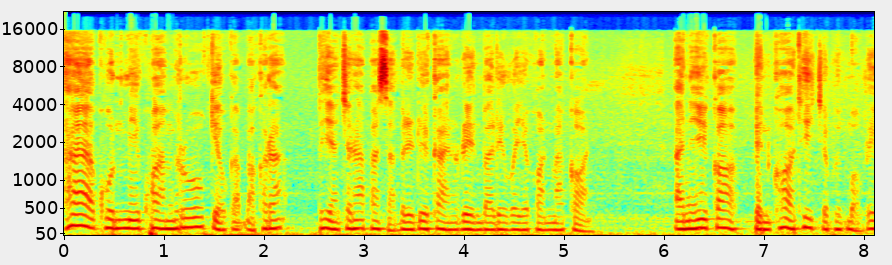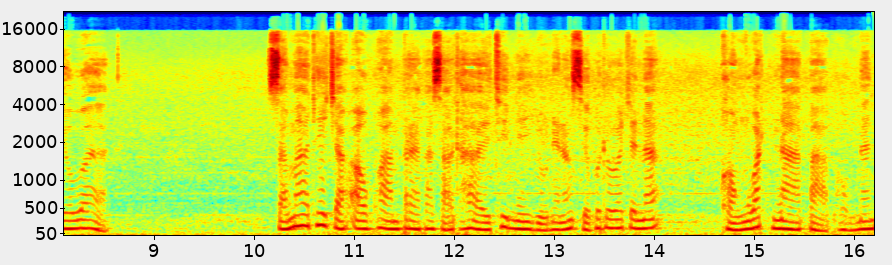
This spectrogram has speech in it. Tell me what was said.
ถ้าคุณมีความรู้เกี่ยวกับอักขระพยัญชนะภาษาบาลีโดยการเรียนบาลีไวยากรณ์มาก่อน อันนี้ก็เป็นข้อที่จะพึงบอกเรียกว่า สามารถที่จะเอาความแปลภาษาไทยที่มีอยู่ในหนังสือพุทธวจนะของวัดนาป่าพงนั้น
